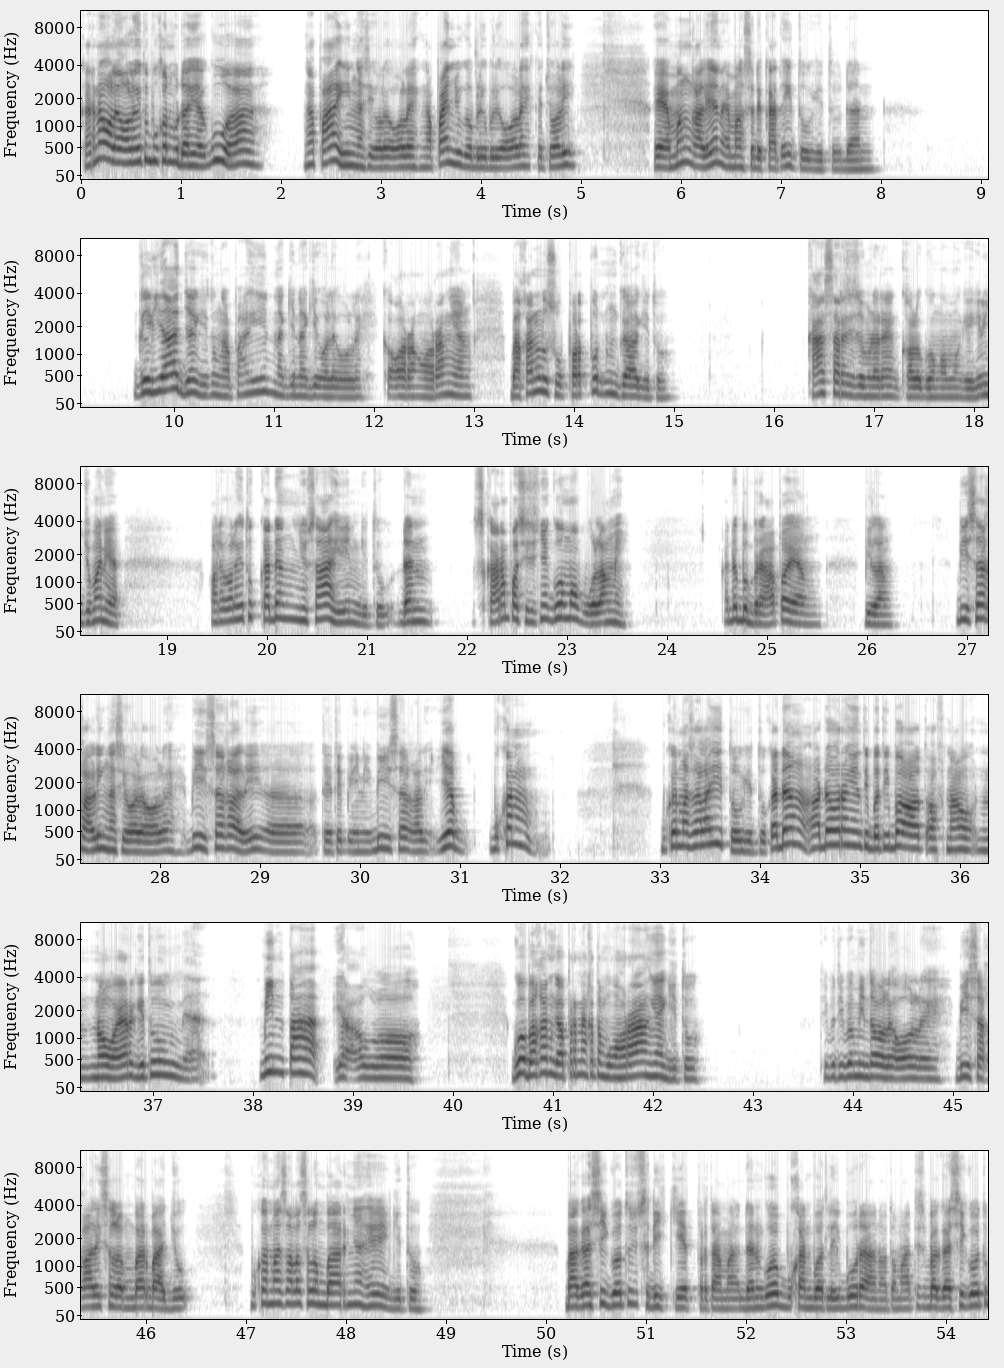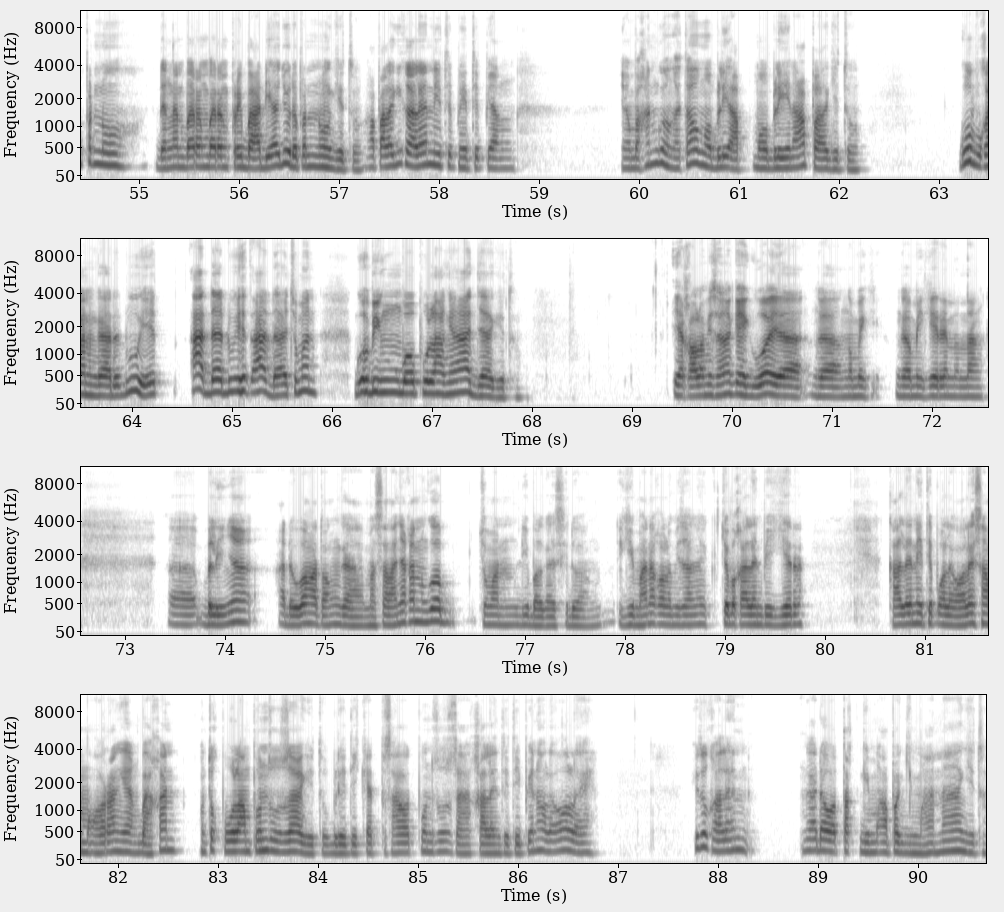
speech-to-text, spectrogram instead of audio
Karena oleh-oleh itu bukan budaya gua. Ngapain ngasih oleh-oleh? Ngapain juga beli-beli oleh? Kecuali ya emang kalian emang sedekat itu gitu. Dan geli aja gitu ngapain nagi-nagi oleh-oleh ke orang-orang yang bahkan lu support pun enggak gitu. Kasar sih sebenarnya kalau gue ngomong kayak gini. Cuman ya oleh-oleh itu kadang nyusahin gitu. Dan sekarang posisinya gue mau pulang nih. Ada beberapa yang bilang bisa kali ngasih oleh-oleh bisa kali uh, titip ini bisa kali. Ya bukan bukan masalah itu gitu. Kadang ada orang yang tiba-tiba out of now, nowhere gitu ya, minta ya Allah gue bahkan nggak pernah ketemu orangnya gitu. Tiba-tiba minta oleh-oleh bisa kali selembar baju. Bukan masalah selembarnya hei gitu. Bagasi gue tuh sedikit pertama dan gue bukan buat liburan otomatis bagasi gue tuh penuh. Dengan barang-barang pribadi aja udah penuh gitu. Apalagi kalian nitip-nitip yang yang bahkan gue nggak tahu mau beli mau beliin apa gitu gue bukan nggak ada duit. Ada duit ada. Cuman gue bingung bawa pulangnya aja gitu. Ya kalau misalnya kayak gue ya nggak nggak mikirin tentang uh, belinya ada uang atau enggak masalahnya kan gue cuman di bagasi doang. Gimana kalau misalnya coba kalian pikir kalian nitip oleh-oleh sama orang yang bahkan untuk pulang pun susah gitu. Beli tiket pesawat pun susah. Kalian titipin oleh-oleh. Itu kalian nggak ada otak gimana apa gimana gitu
